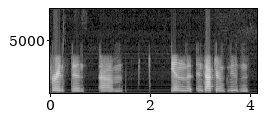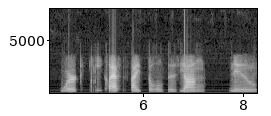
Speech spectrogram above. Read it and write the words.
For instance, um, in the, in Dr. Newton's work, he classifies souls as young, new,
